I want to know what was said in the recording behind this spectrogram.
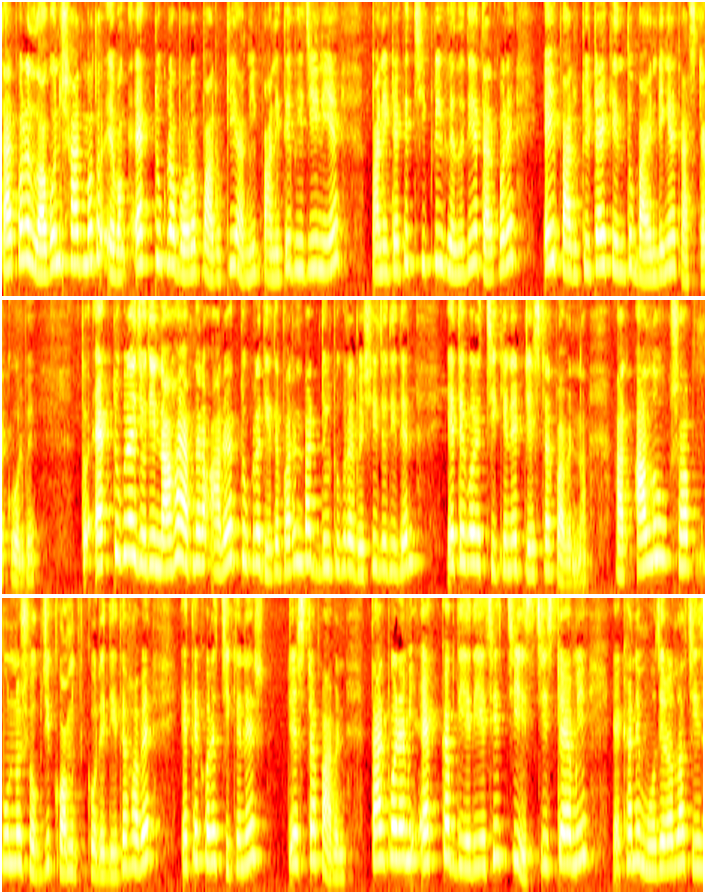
তারপরে লবণ স্বাদ মতো এবং এক টুকরা বড় পাউরুটি আমি পানিতে ভিজিয়ে নিয়ে পানিটাকে চিপড়ি ফেলে দিয়ে তারপরে এই পাউরুটিটাই কিন্তু বাইন্ডিংয়ের কাজটা করবে। তো এক টুকরায় যদি না হয়, আপনারা আরও এক টুকরা দিতে পারেন বাট দুই টুকরার বেশি যদি দেন, এতে করে চিকেনের টেস্ট আর পাবেন না। আর আলু সম্পূর্ণ সবজি কম করে দিতে হবে, এতে করে চিকেনের টেস্টটা পাবেন। তারপরে আমি এক কাপ দিয়ে দিয়েছি চিজ চিজটা আমি এখানে মোজেরলা চিজ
